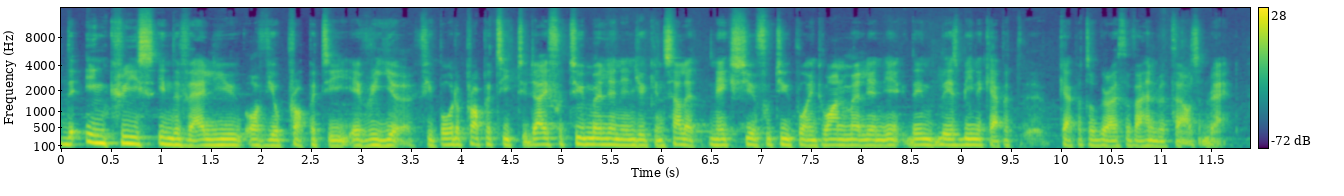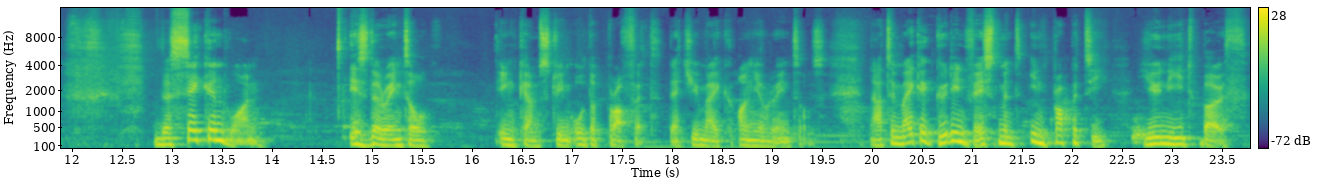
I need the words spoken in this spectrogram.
the increase in the value of your property every year. If you bought a property today for 2 million and you can sell it next year for 2.1 million, then there's been a capital, capital growth of 100,000 Rand. The second one is the rental income stream or the profit that you make on your rentals. Now, to make a good investment in property, you need both.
